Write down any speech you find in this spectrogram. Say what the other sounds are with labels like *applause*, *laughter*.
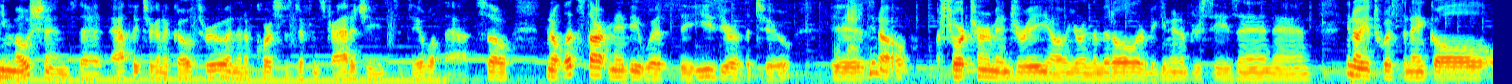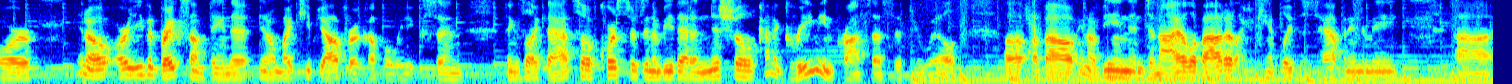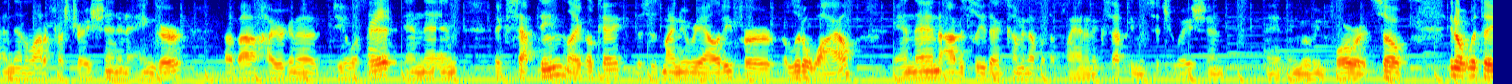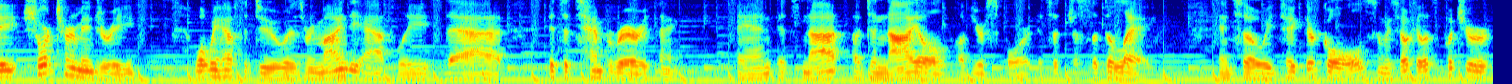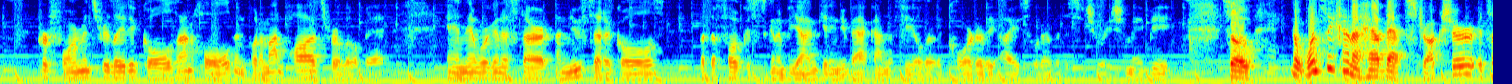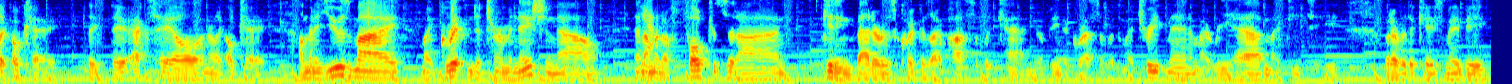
emotions that athletes are going to go through. And then, of course, there's different strategies to deal with that. So, you know, let's start maybe with the easier of the two is, you know, a short term injury. You know, you're in the middle or beginning of your season and, you know, you twist an ankle or, you know, or you even break something that, you know, might keep you out for a couple weeks. And, things like that. So of course, there's going to be that initial kind of grieving process, if you will, uh, yeah. about you know being in denial about it, like I can't believe this is happening to me, uh, and then a lot of frustration and anger about how you're going to deal with right. it, and then accepting like okay, this is my new reality for a little while. And then, obviously, then coming up with a plan and accepting the situation and, and moving forward. So, you know, with a short term injury, what we have to do is remind the athlete that it's a temporary thing and it's not a denial of your sport, it's a, just a delay. And so we take their goals and we say, okay, let's put your performance related goals on hold and put them on pause for a little bit. And then we're going to start a new set of goals but the focus is going to be on getting you back on the field or the court or the ice, whatever the situation may be. So, you know, once they kind of have that structure, it's like, okay, they, they exhale and they're like, okay, I'm going to use my my grit and determination now, and yeah. I'm going to focus it on getting better as quick as I possibly can. You know, being aggressive with my treatment and my rehab, my PT, whatever the case may be.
